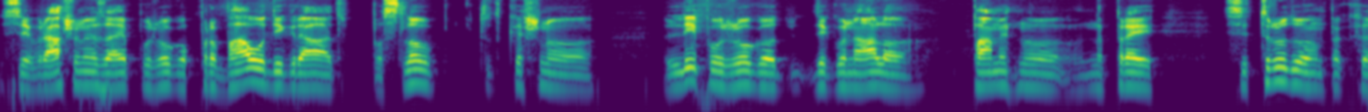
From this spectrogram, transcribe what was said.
se je vračal nazaj po žogo, probal odigrati, poslal tudi kakšno lepo žogo, diagonalo, pametno naprej. Se je trudil, ampak eh,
